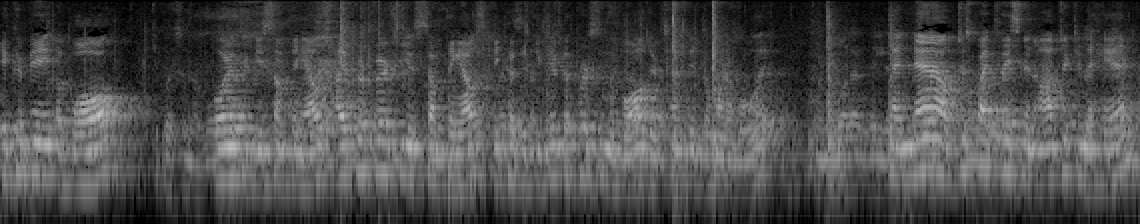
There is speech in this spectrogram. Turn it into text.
It could be a ball, or it could be something else. I prefer to use something else because if you give the person the ball, they're tempted to want to roll it. And now, just by placing an object in the hand,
